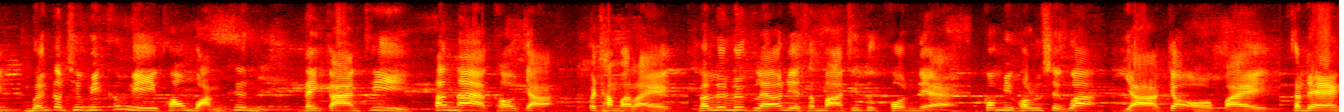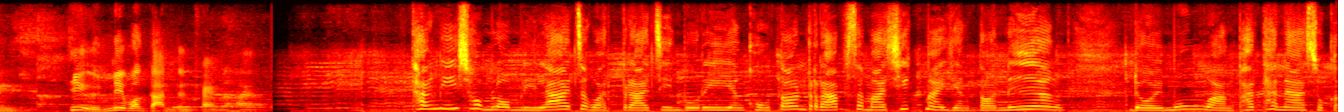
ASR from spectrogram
ง เหมือนกับชีวิตเขามีความหวังขึ้น ในการที่ข้างหน้าเขาจะ ไปทำอะไร แล้วลึกๆแล้วเนี่ยสมาชิกทุกคนเนี่ยก็มีความรู้สึกว่าอยากจะออกไปแสดงที่อื่นเรียกว่าการแข่งขันนะฮะทั้งนี้ชมรมลีลาจังหวัดปราจีนบุรียังคงต้อนรับสมาชิกใหม่อย่างต่อเนื่อง โดยมุ่งหวังพัฒนาสุข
